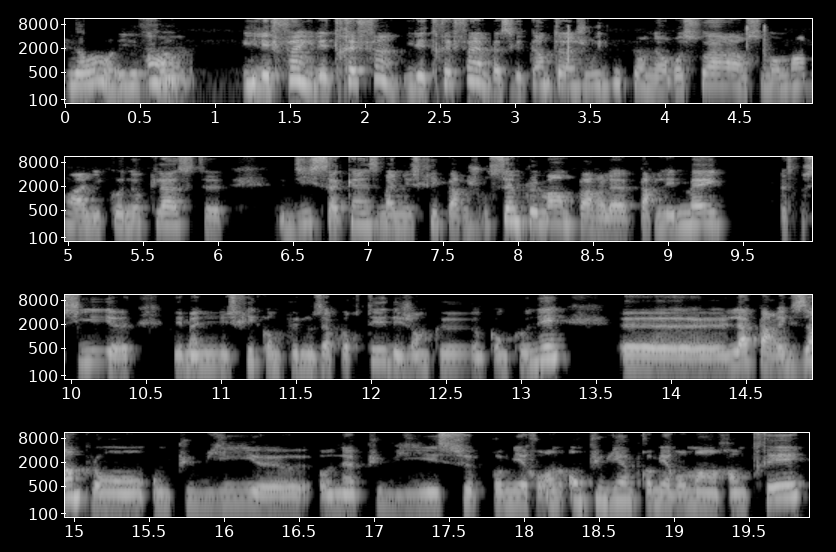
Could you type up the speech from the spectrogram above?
Non, il est fin il est fin, il est très fin, il est très fin, parce que quand vous dis qu'on en reçoit en ce moment à l'iconoclaste 10 à 15 manuscrits par jour, simplement par, les mails, aussi euh, des manuscrits qu'on peut nous apporter, des gens qu'on connaît. Euh, là, par exemple, on, publie, euh, on a publié ce premier, on, publie un premier roman en rentrée.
